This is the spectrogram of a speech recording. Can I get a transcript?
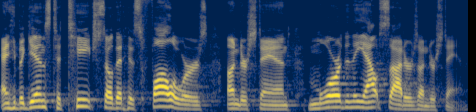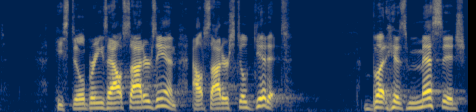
And he begins to teach so that his followers understand more than the outsiders understand. He still brings outsiders in, outsiders still get it. But his message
